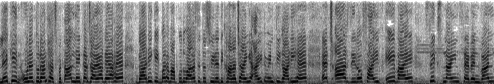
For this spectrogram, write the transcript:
लेकिन उन्हें तुरंत अस्पताल लेकर जाया गया है। गाड़ी की एक बार हम आपको दोबारा से तस्वीरें दिखाना चाहेंगे। आई ट्वेंटी गाड़ी है H R zero five A Y six nine seven one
